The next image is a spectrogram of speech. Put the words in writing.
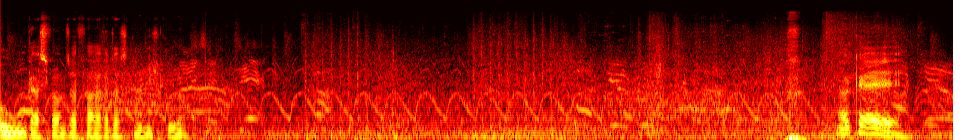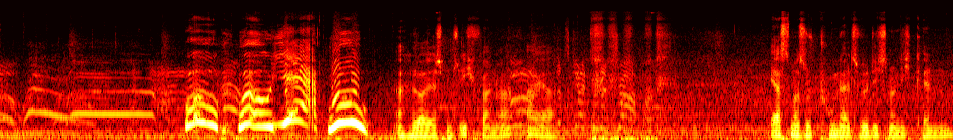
Oh, das war unser Fahrer, das ist gar nicht gut. Okay. Woo, woo, yeah, woo. Ach Leute, jetzt muss ich fahren, wa? Ah ja. Erstmal so tun, als würde ich es noch nicht kennen.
